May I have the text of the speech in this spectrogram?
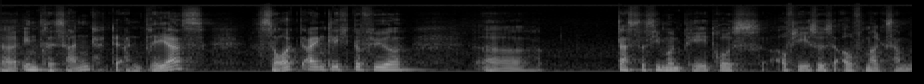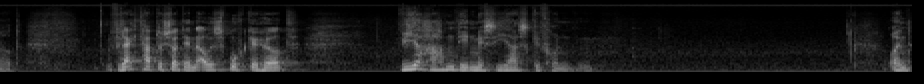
äh, interessant. Der Andreas sorgt eigentlich dafür, äh, dass der Simon Petrus auf Jesus aufmerksam wird. Vielleicht habt ihr schon den Ausspruch gehört, wir haben den Messias gefunden. Und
